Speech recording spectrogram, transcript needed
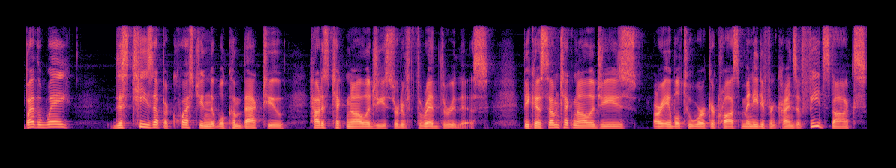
by the way, this tees up a question that we'll come back to. How does technology sort of thread through this? Because some technologies are able to work across many different kinds of feedstocks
